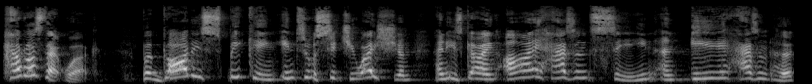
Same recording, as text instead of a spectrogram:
How does that work? But God is speaking into a situation and He's going, Eye hasn't seen and ear hasn't heard,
